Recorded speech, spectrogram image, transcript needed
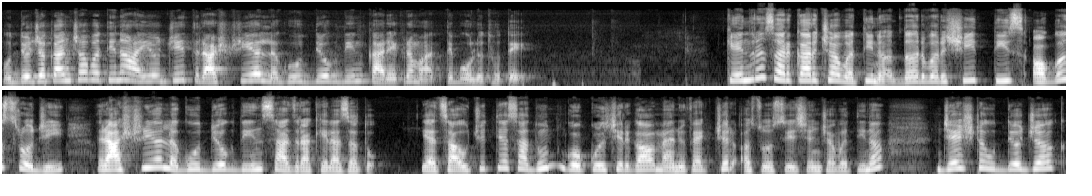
उद्योजकांच्या वतीनं आयोजित राष्ट्रीय लघुउद्योग दिन कार्यक्रमात ते बोलत होते. केंद्र सरकारच्या वतीनं दरवर्षी तीस ऑगस्ट रोजी राष्ट्रीय लघुउद्योग दिन साजरा केला जातो. याचं औचित्य साधून गोकुळ शिरगाव मॅन्युफॅक्चर असोसिएशनच्या वतीनं ज्येष्ठ उद्योजक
